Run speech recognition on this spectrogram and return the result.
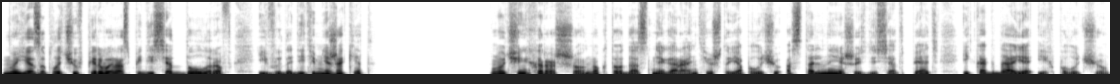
Но я заплачу в первый раз 50 долларов, и вы дадите мне жакет. Очень хорошо, но кто даст мне гарантию, что я получу остальные 65 и когда я их получу?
